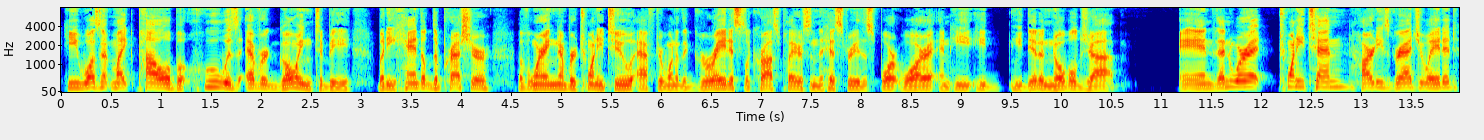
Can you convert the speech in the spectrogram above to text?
He wasn't Mike Powell, but who was ever going to be? But he handled the pressure of wearing number 22 after one of the greatest lacrosse players in the history of the sport wore it, and he he he did a noble job. And then we're at 2010. Hardy's graduated.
